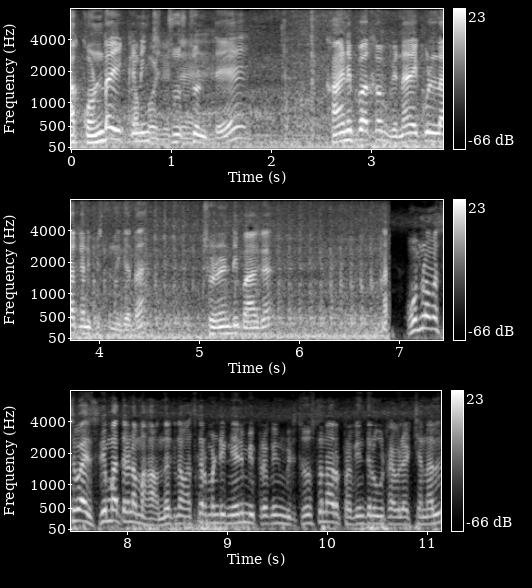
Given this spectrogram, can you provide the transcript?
ఆ కొండ ఇక్కడి నుంచి. చూస్తుంటే కాణిపాకం వినాయకుడిలా కనిపిస్తుంది కదా. చూడండి బాగా. ఓం నమ శివాయ శ్రీమాత్ర నమ. అందరికి నమస్కారం అండి. నేను మీ ప్రవీణ్. మీరు చూస్తున్నారు ప్రవీణ్ తెలుగు ట్రావెలర్ ఛానల్.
